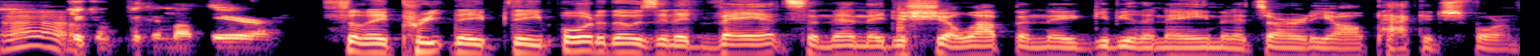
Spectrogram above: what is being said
oh. pick them pick them up there. So they pre they they order those in advance, and then they just show up and they give you the name, and it's already all packaged for them.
